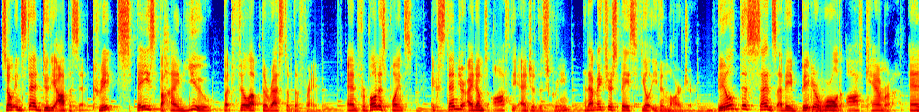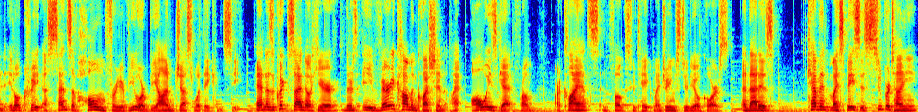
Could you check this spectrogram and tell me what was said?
So instead, do the opposite. Create space behind you, but fill up the rest of the frame. And for bonus points, extend your items off the edge of the screen, and that makes your space feel even larger. Build this sense of a bigger world off camera, and it'll create a sense of home for your viewer beyond just what they can see. And as a quick side note here, there's a very common question I always get from our clients and folks who take my Dream Studio course, and that is, Kevin, my space is super tiny,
